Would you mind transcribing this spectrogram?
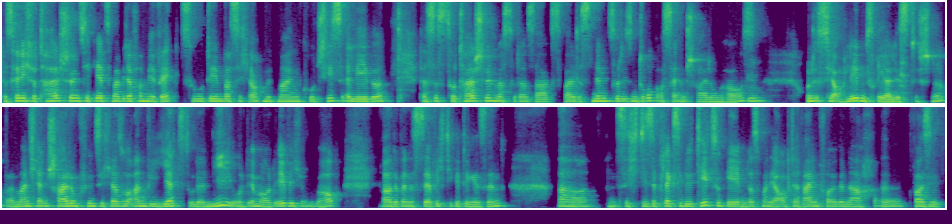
Das finde ich total schön. Ich gehe jetzt mal wieder von mir weg zu dem, was ich auch mit meinen Coaches erlebe. Das ist total schön, was du da sagst, weil das nimmt so diesen Druck aus der Entscheidung raus. Mhm. Und ist ja auch lebensrealistisch. Ne? Weil manche Entscheidungen fühlen sich ja so an wie jetzt oder nie und immer und ewig und überhaupt, gerade wenn es sehr wichtige Dinge sind. Äh, und sich diese Flexibilität zu geben, dass man ja auch der Reihenfolge nach äh, quasi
